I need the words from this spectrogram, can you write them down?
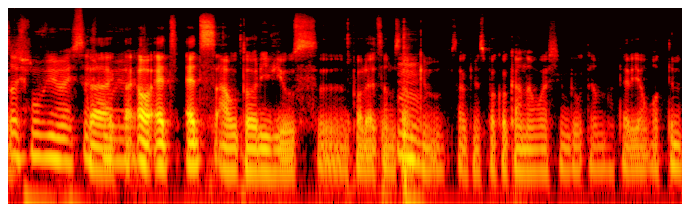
Coś mówiłeś, coś tak, mówiłeś. tak. O, Ed, Ed's Auto Reviews y, polecam, Mm. całkiem, całkiem spoko kanał właśnie był tam materiał o tym.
